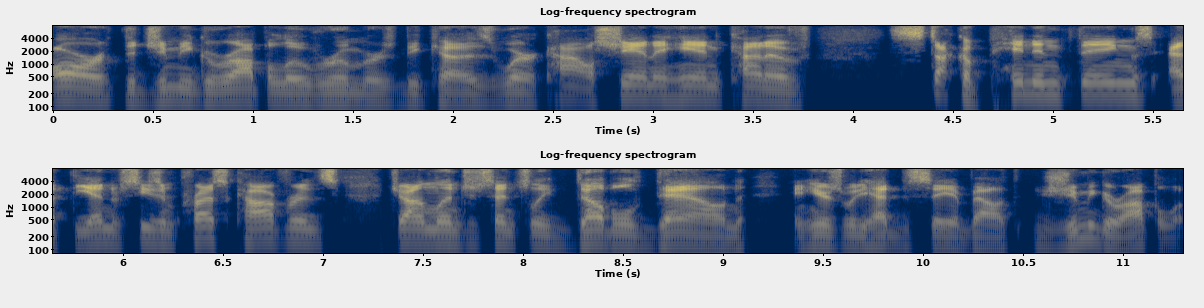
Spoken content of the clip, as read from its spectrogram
are the Jimmy Garoppolo rumors because where Kyle Shanahan kind of – stuck a pin in things at the end of season press conference. John Lynch essentially doubled down, and here's what he had to say about Jimmy Garoppolo.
